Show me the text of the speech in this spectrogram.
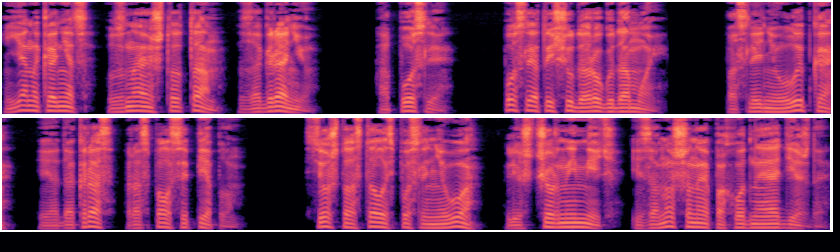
Я, наконец, узнаю, что там, за гранью. А после, после отыщу дорогу домой». Последняя улыбка, и Адакрас распался пеплом. Все, что осталось после него, лишь черный меч и заношенная походная одежда.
